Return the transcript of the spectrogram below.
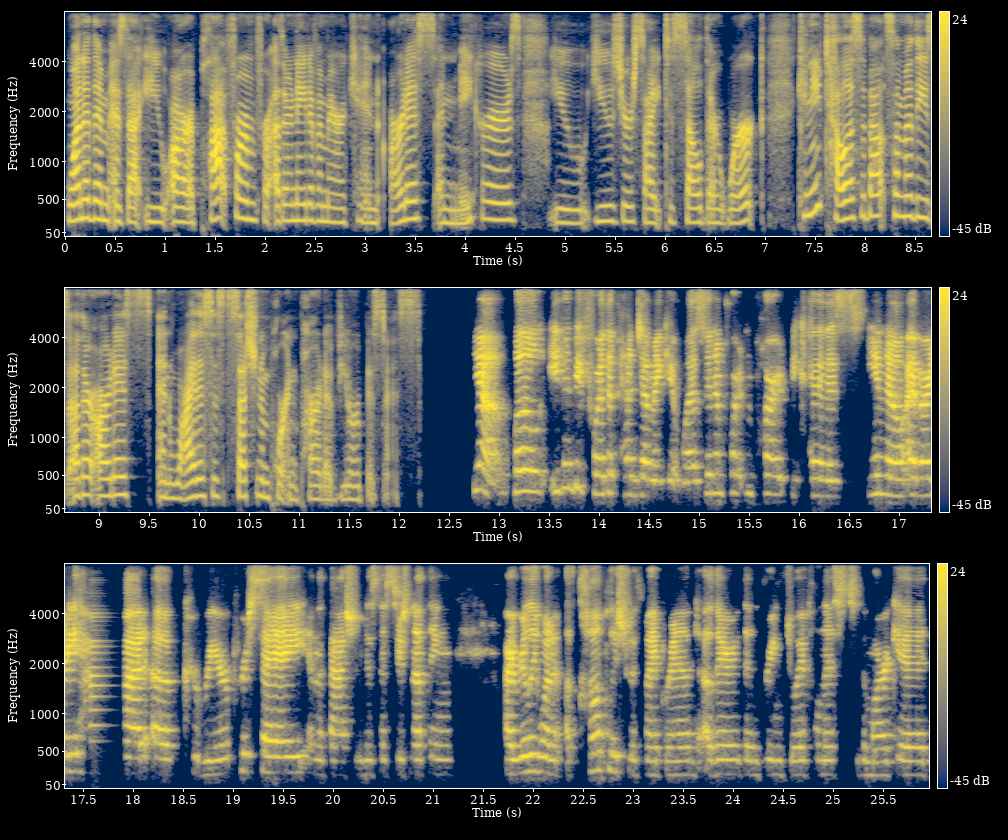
One of them is that you are a platform for other Native American artists and makers. You use your site to sell their work. Can you tell us about some of these other artists and why this is such an important part of your business? Yeah, well, even before the pandemic, it was an important part because, you know, I've already had a career per se in the fashion business. There's nothing I really want to accomplish with my brand other than bring joyfulness to the market,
